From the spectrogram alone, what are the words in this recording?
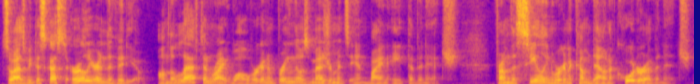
So as we discussed earlier in the video, on the left and right wall, we're going to bring those measurements in by an eighth of an inch. From the ceiling, we're going to come down a quarter of an inch.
